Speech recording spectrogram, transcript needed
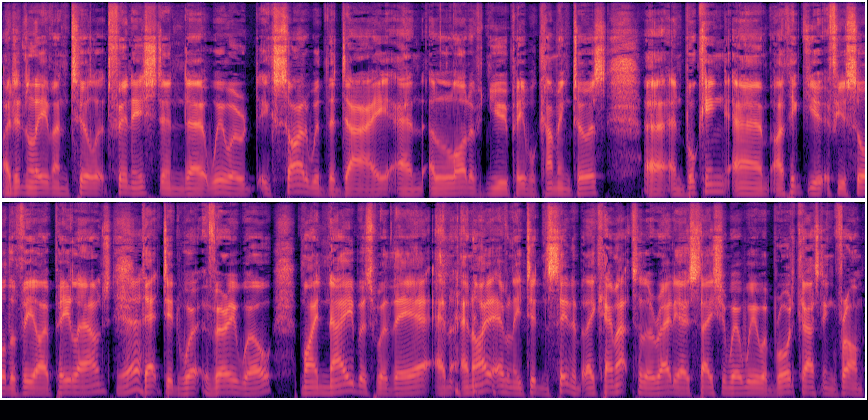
I didn't leave until it finished, and uh, we were excited with the day, and a lot of new people coming to us uh, and booking. Um, I think you, if you saw the VIP lounge, yeah. that did work very well. My neighbours were there, and, and I only didn't see them, but they came up to the radio station where we were broadcasting from.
